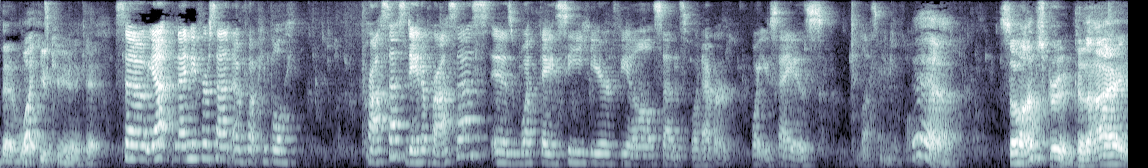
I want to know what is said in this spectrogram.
than what you communicate. So yeah, ninety percent of what people process, data process, is what they see, hear, feel, sense, whatever. What you say is less meaningful. Yeah. So I'm screwed because I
